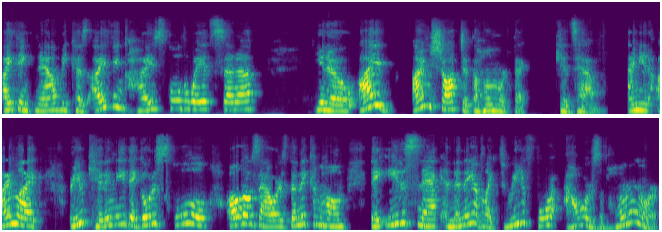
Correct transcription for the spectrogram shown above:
I think now because I think high school, the way it's set up, you know, I I'm shocked at the homework that kids have. I mean, I'm like, are you kidding me? They go to school all those hours, then they come home, they eat a snack, and then they have like three to four hours of homework.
